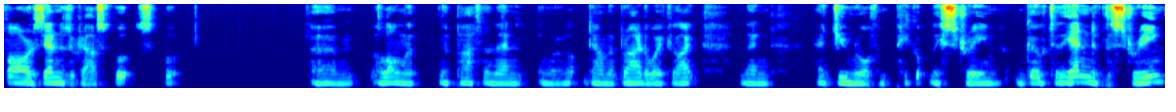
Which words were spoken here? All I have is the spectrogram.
far as the end of the grouse butts, but um, along the, the, path and then down the bridleway if you like, and then head due north and pick up this stream and go to the end of the stream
